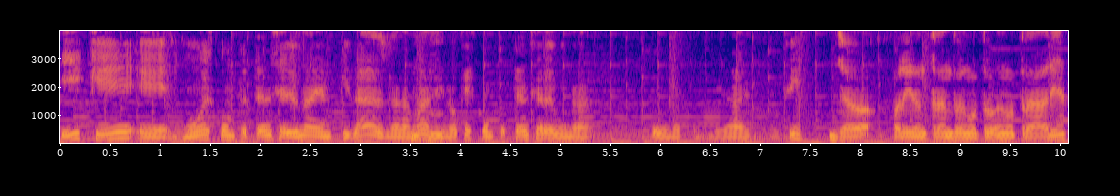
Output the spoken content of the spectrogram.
y que eh, no es competencia de una entidad nada más, sino que es competencia de una, de una comunidad en, sí. Ya para ir entrando en, otro, en otra área,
